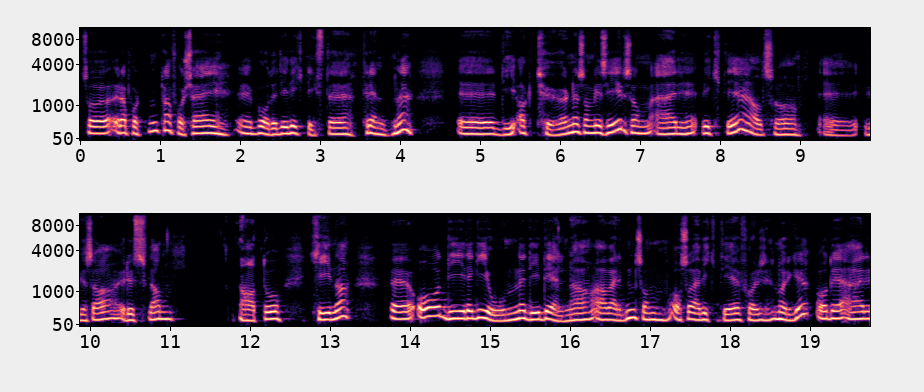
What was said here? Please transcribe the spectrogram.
Så rapporten tar for seg både de viktigste trendene, de aktørene som vi sier, som er viktige, altså USA, Russland, Nato, Kina, og de regionene, de delene av verden som også er viktige for Norge. Og det er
